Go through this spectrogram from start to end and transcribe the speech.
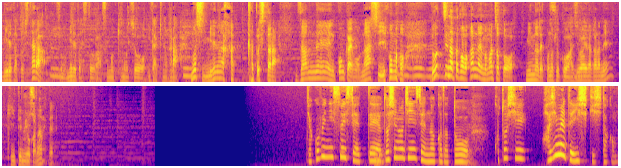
見れたとしたら、うん。その見れた人がその気持ちを抱きながら、うん。もし見れなかったとしたら残念今回もなしよもうどっちになったか分かんないままちょっとみんなでこの曲を味わいながらね聴いてみようかなって。ジャコビニ彗星って、うん。私の人生の中だと、うん。今年初めて意識したかも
